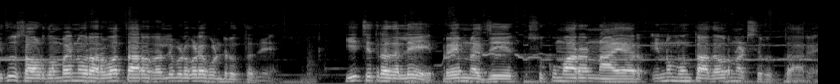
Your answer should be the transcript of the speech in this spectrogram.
ಇದು ಸಾವಿರದ ಒಂಬೈನೂರ ಅರವತ್ತಾರರಲ್ಲಿ ಬಿಡುಗಡೆಗೊಂಡಿರುತ್ತದೆ. ಈ ಚಿತ್ರದಲ್ಲಿ ಪ್ರೇಮ್ ನಜೀರ್, ಸುಕುಮಾರನ್ ನಾಯರ್ ಇನ್ನು ಮುಂತಾದವರು ನಟಿಸಿರುತ್ತಾರೆ.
